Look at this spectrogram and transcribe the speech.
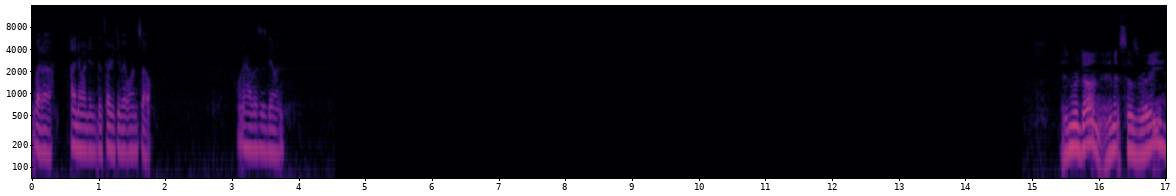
but uh, I know I needed the 32-bit one, so wonder how this is doing. And we're done. And it says ready.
